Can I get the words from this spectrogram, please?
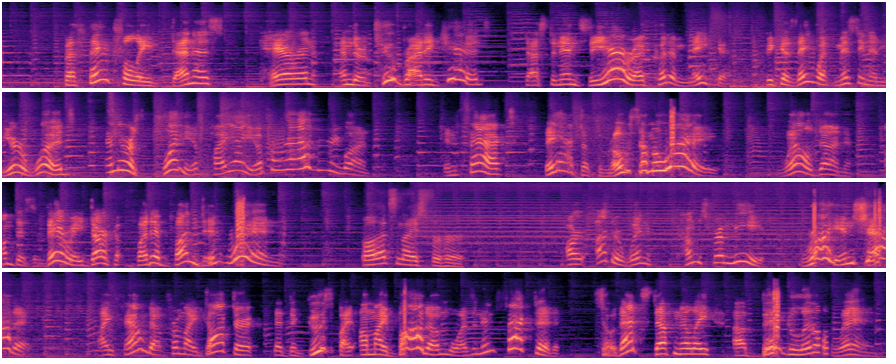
But thankfully, Dennis, Karen, and their two bratty kids, Dustin and Sierra, couldn't make it because they went missing in Muir Woods and there was plenty of paella for everyone. In fact, they had to throw some away. Well done on this very dark but abundant win. Well, that's nice for her. Our other win comes from me, Ryan Shattuck. I found out from my doctor that the goose bite on my bottom wasn't infected. So that's definitely a big little win.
